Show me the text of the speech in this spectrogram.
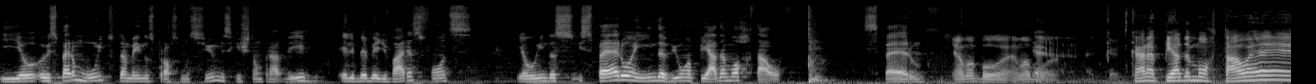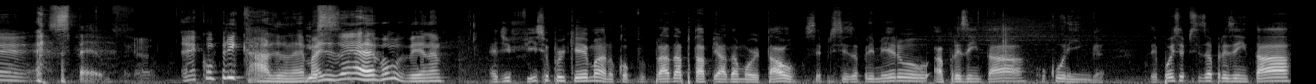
E eu, eu espero muito também nos próximos filmes que estão pra vir, ele beber de várias fontes. Eu ainda espero ainda ver uma piada mortal. Espero, É uma boa, é uma boa. Cara, piada mortal é. espero. É complicado, né? Mas é, vamos ver, né? É difícil porque, mano, pra adaptar a piada mortal, você precisa primeiro apresentar o Coringa. Depois você precisa apresentar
